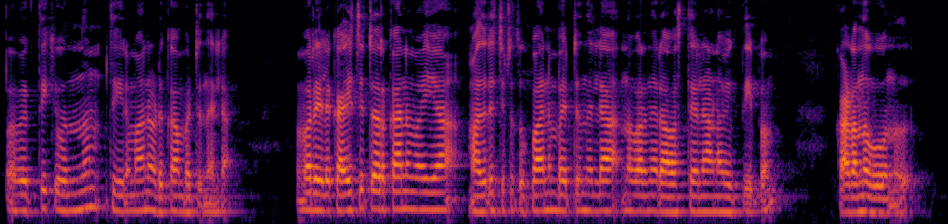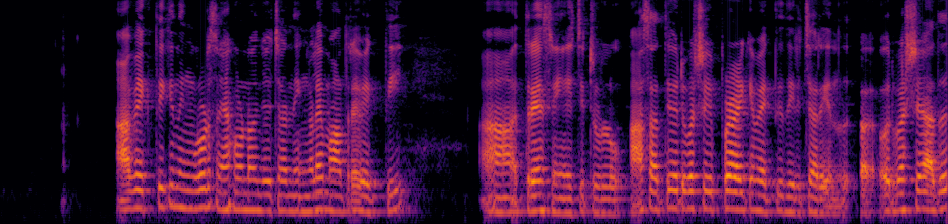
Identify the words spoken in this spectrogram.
ഇപ്പോൾ വ്യക്തിക്ക് ഒന്നും തീരുമാനം എടുക്കാൻ പറ്റുന്നില്ല. പറയില്ല കഴിച്ചിട്ട് ഇറക്കാനും വയ്യ മധുരച്ചിട്ട് തുപ്പാനും പറ്റുന്നില്ല എന്ന് പറഞ്ഞൊരവസ്ഥയിലാണ് വ്യക്തി ഇപ്പം കടന്നു പോകുന്നത്. ആ വ്യക്തിക്ക് നിങ്ങളോട് സ്നേഹമുണ്ടോ എന്ന് ചോദിച്ചാൽ നിങ്ങളെ മാത്രമേ വ്യക്തി ഇത്രയും സ്നേഹിച്ചിട്ടുള്ളൂ. ആ സത്യം ഒരുപക്ഷെ ഇപ്പോഴായിരിക്കും വ്യക്തി തിരിച്ചറിയുന്നത്. ഒരുപക്ഷെ അത്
